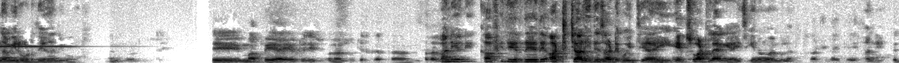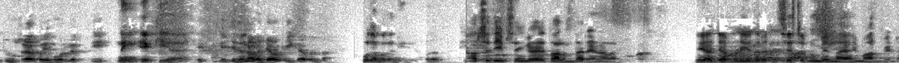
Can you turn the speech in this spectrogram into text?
ਨਵੀਂ ਰੋਡ ਤੇ ਹਾਂਜੀ ਉਹ। ਹਾਂਜੀ, road ਤੇ। ਤੇ ਮਾਪੇ ਆਏ ਹੋ ਤੁਸੀਂ ਉਹਨਾਂ ਨੂੰ ਸੂਚਿਤ ਕਰਤਾ ਪਤਾ ਲੱਗਾ ਹਾਂਜੀ ਹਾਂਜੀ ਕਾਫੀ ਦੇਰ ਦੇ ਇਹਦੇ 8:40 ਦੇ ਸਾਡੇ ਕੋਲ ਇੱਥੇ ਆਏ ਸੀ 108 ਲੈ ਕੇ ਆਈ ਸੀ ਇਹਨਾਂ ਨੂੰ ਐਂਬੂਲੈਂਸ ਸੱਟ ਹਾਂਜੀ। ਤੇ ਦੂਸਰਾ ਕੋਈ ਹੋਰ ਵਿਅਕਤੀ? ਨਹੀਂ ਇੱਕ ਹੀ ਆਇਆ। ਇੱਕ ਹੀ ਹੈ, ਜਿਹਦੇ ਨਾਲ ਵੱਜਾ ਉਹ ਠੀਕ ਹੈ ਬੰਦਾ? ਉਹਦਾ ਪਤਾ ਨਹੀਂ। ਅਰਸ਼ਦੀਪ ਸਿੰਘ ਦਾਲਮ ਦਾ ਰਹਿਣ ਵਾਲਾ ਇਹ ਅੱਜ ਆਪਣੇ ਇਧਰ ਸਿਸਟਰ ਨੂੰ ਮਿਲਣ ਆਇਆ ਸੀ ਮਾਨ ਪਿੰਡ।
